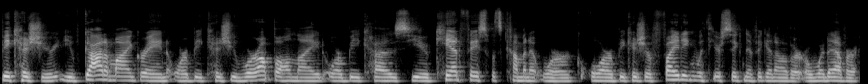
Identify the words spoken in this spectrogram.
because you're you've got a migraine or because you were up all night or because you can't face what's coming at work or because you're fighting with your significant other or whatever.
